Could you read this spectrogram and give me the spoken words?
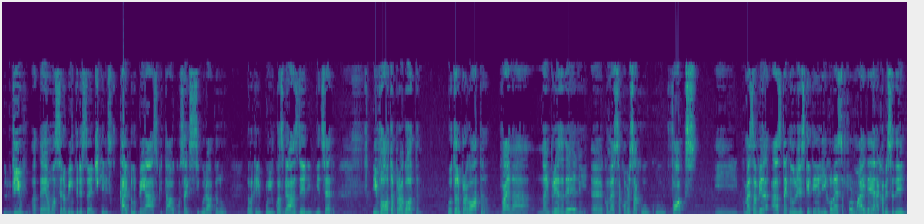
vivo, até uma cena bem interessante, que ele cai pelo penhasco e tal, e consegue se segurar pelo, pelo aquele punho com as garras dele e etc. E volta pra Gotham. Voltando pra Gotham, vai na, na empresa dele, é, começa a conversar com, com o Fox e começa a ver as tecnologias que ele tem ali e começa a formar a ideia na cabeça dele.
